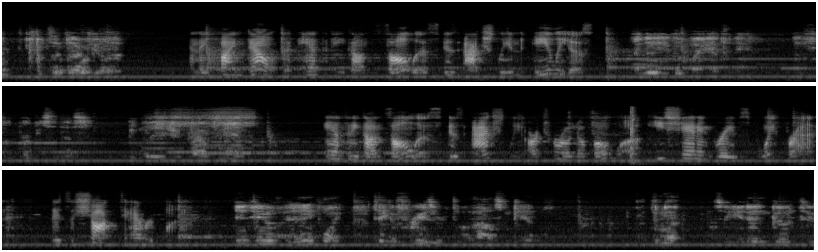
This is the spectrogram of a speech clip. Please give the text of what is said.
What's that document? And they find out that Anthony Gonzalez is actually an alias. I know you go by Anthony, but for the purpose of this, we know that your proper name. Anthony Gonzalez is actually Arturo Novoa. He's Shannon Graves' boyfriend. It's a shock to everyone. Did you, at any point, take a freezer to a house in Campbell? I did not. So you didn't go to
